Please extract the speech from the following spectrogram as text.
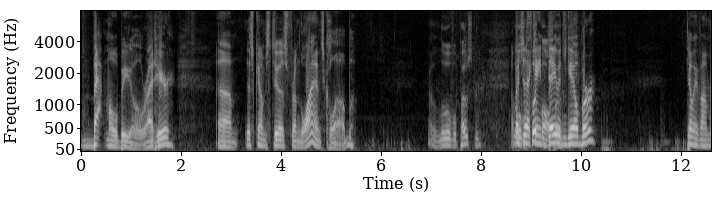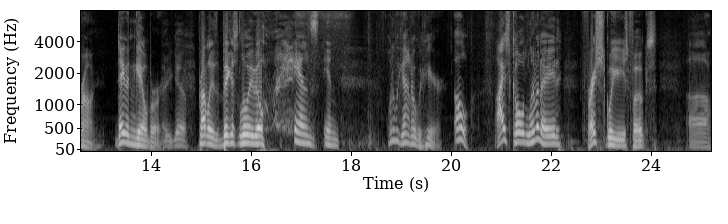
Batmobile right here. Um, this comes to us from the Lions Club. A Louisville poster. I bet you that came David and. Gail Burr. Tell me if I'm wrong. David and Gail Burr. There you go. probably the biggest Louisville fans in. What do we got over here? Oh, ice cold lemonade, fresh squeezed, folks. Uh,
